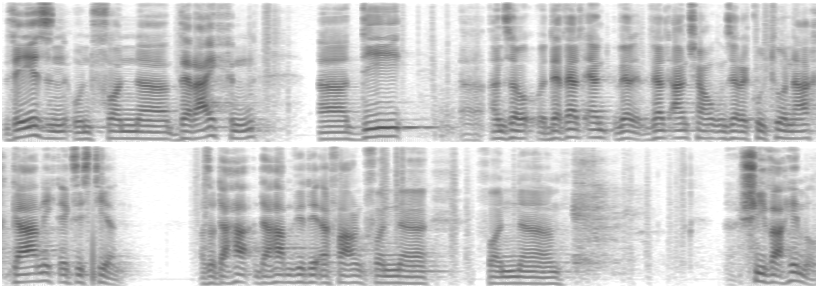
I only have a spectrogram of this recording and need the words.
Wesen und von äh, Bereichen, äh, die also der Welt, Weltanschauung unserer Kultur nach gar nicht existieren. Also da, da haben wir die Erfahrung von, äh, von Shiva Himmel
